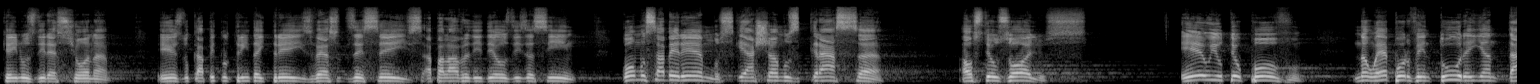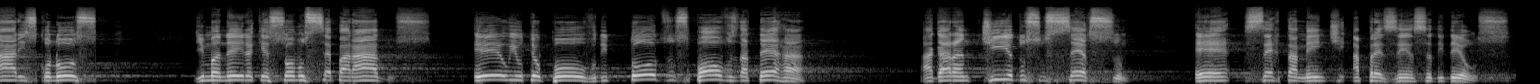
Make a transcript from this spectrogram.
quem nos direciona. Êxodo capítulo 33, verso 16, a palavra de Deus diz assim: Como saberemos que achamos graça aos teus olhos, eu e o teu povo, não é porventura em andares conosco, de maneira que somos separados, eu e o teu povo, de todos os povos da terra, a garantia do sucesso é certamente a presença de Deus.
